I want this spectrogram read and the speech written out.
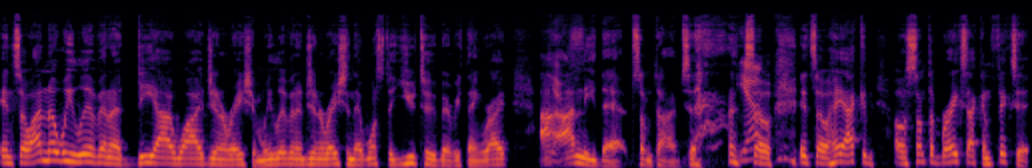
And so i know we live in a diy generation. We live in a generation that wants to youtube everything right? I, yes. I need that sometimes. Yep. so it's so hey i can oh something breaks i can fix it.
